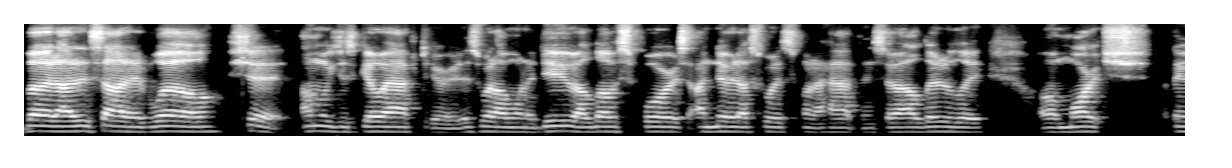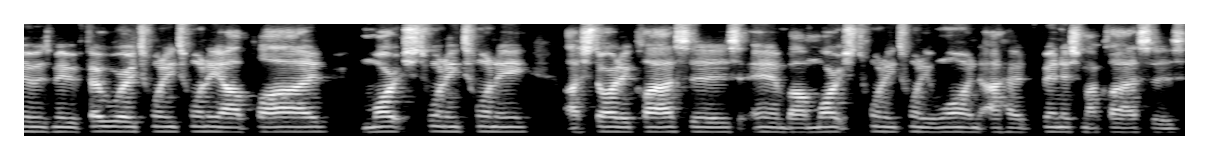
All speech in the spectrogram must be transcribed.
But I decided, well, shit, I'm gonna just go after it. It's what I want to do. I love sports. I know that's what's gonna happen. So I literally on March, I think it was maybe February 2020, I applied. March 2020, I started classes, and by March 2021, I had finished my classes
